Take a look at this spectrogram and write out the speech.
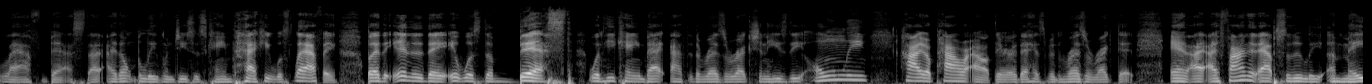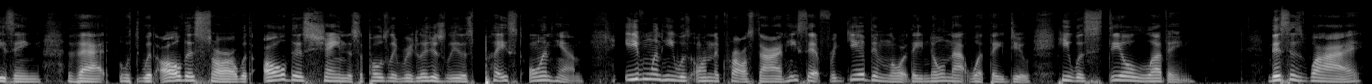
laugh best." I, I don't believe when Jesus came back he was laughing, but at the end of the day, it was the best when he came back after the resurrection. He's the only higher power out there that has been resurrected, and I, I find it absolutely amazing that with with all this sorrow, with all this shame that supposedly religious leaders placed on him, even when he was on the cross dying, he said, "Forgive them, Lord; they know not what." What they do. He was still loving. This is why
